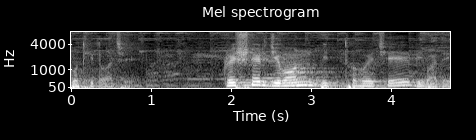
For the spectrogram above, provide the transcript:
গঠিত আছে। কৃষ্ণের জীবন বিদ্ধ হয়েছে বিবাদে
